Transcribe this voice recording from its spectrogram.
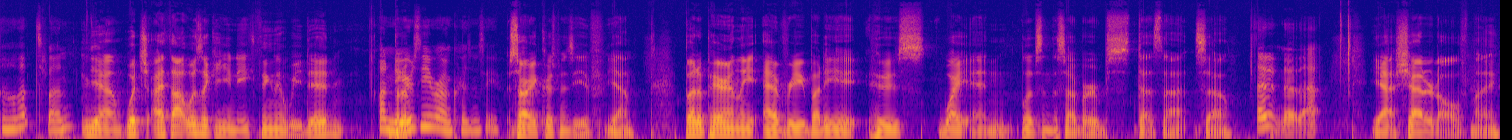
Oh, that's fun. Yeah, which I thought was like a unique thing that we did. On But New a- Year's Eve or on Christmas Eve? Sorry, Christmas Eve. Yeah. But apparently everybody who's white and lives in the suburbs does that. So, I didn't know that. yeah, shattered all of my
